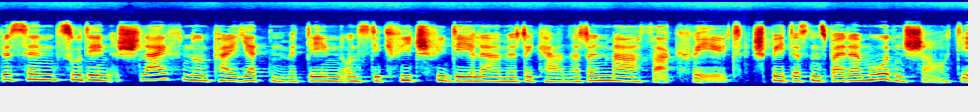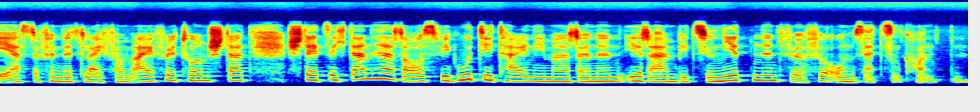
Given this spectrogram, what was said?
bis bis hin zu den Schleifen und Pailletten, mit denen uns die quietschfidele Amerikanerin Martha quält. Spätestens bei der Modenschau, die erste findet gleich vom Eiffelturm statt, stellt sich dann heraus, wie gut die Teilnehmerinnen ihre ambitionierten Entwürfe umsetzen konnten.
